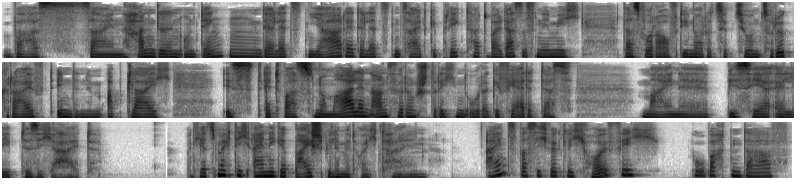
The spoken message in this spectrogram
was sein Handeln und Denken der letzten Jahre, der letzten Zeit geprägt hat, weil das ist nämlich das, worauf die Neurozeption zurückgreift in dem Abgleich, ist etwas normal in Anführungsstrichen oder gefährdet das meine bisher erlebte Sicherheit. Und jetzt möchte ich einige Beispiele mit euch teilen. Eins, was ich wirklich häufig beobachten darf,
